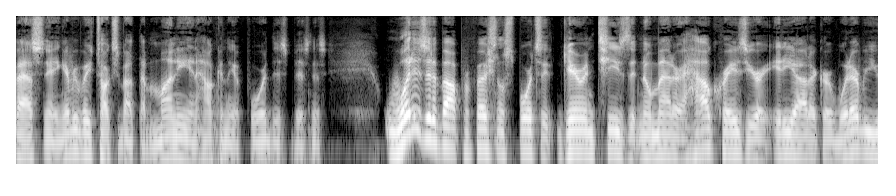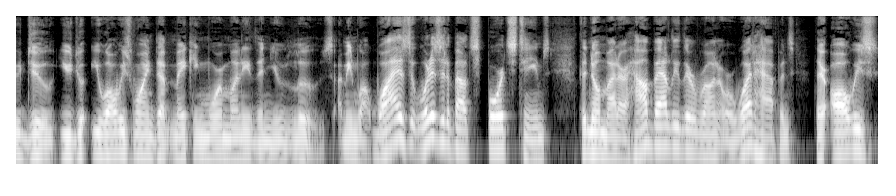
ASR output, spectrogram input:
fascinating. Everybody talks about the money and how can they afford this business. What is it about professional sports that guarantees that no matter how crazy or idiotic or whatever you do, you do, you always wind up making more money than you lose? I mean, why is it? What is it about sports teams that no matter how badly they're run or what happens, they're always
